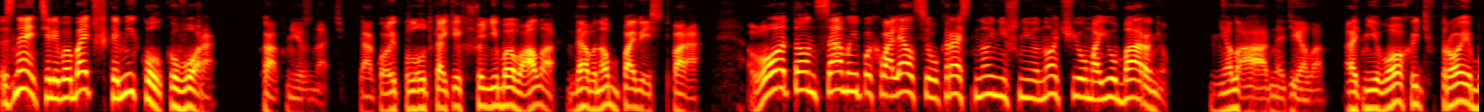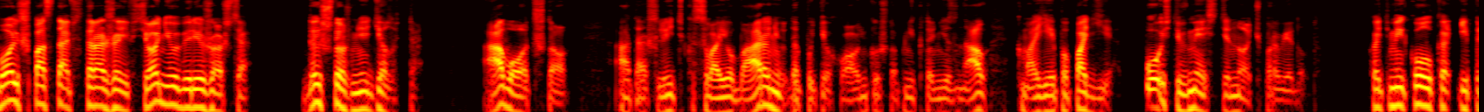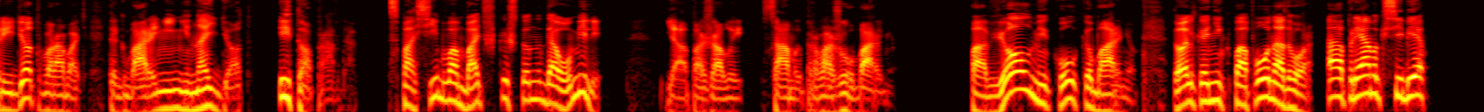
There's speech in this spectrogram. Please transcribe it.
«Знаете ли вы, батюшка, Микулку вора?» «Как не знать? Такой плут, каких еще не бывало. Давно бы повесить пора. Вот он сам и похвалялся украсть нынешнюю ночью мою барыню. Неладно дело. От него хоть втрое больше поставь сторожей, все не убережешься. Да и что ж мне делать-то? А вот что. Отошлите-ка свою барыню, да потихоньку, чтоб никто не знал, к моей попадье. Пусть вместе ночь проведут. Хоть Миколка и придет воровать, так барыни не найдет. И то правда. Спасибо вам, батюшка, что надоумили. Я, пожалуй, сам и провожу барыню. Повел Микулка барыню, только не к попу на двор, а прямо к себе.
